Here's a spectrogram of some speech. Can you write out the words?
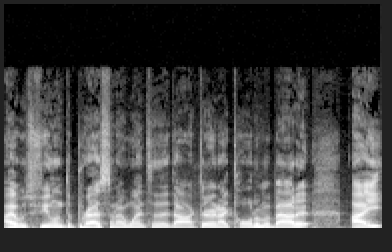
I was feeling depressed and I went to the doctor and I told him about it. I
